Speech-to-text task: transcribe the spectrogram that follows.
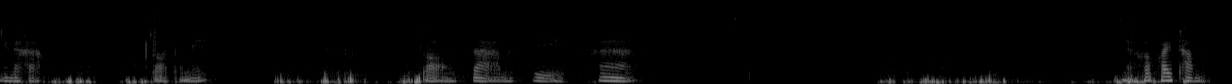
นี่นะคะ ต่อตรงนี้สองสามสี่ห้าเนี่ยค่อยๆทำ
